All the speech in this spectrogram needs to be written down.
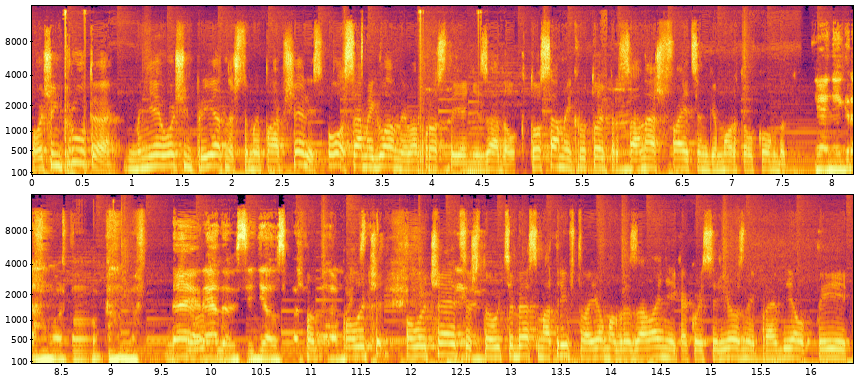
Очень круто. Мне очень приятно, что мы пообщались. О, самый главный вопрос-то я не задал. Кто самый крутой персонаж файтинга Mortal Kombat? Я не играл в Mortal Kombat. Да, я рядом сидел. Получ... Получается, что у тебя, смотри, в твоем образовании какой серьезный пробел. Ты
